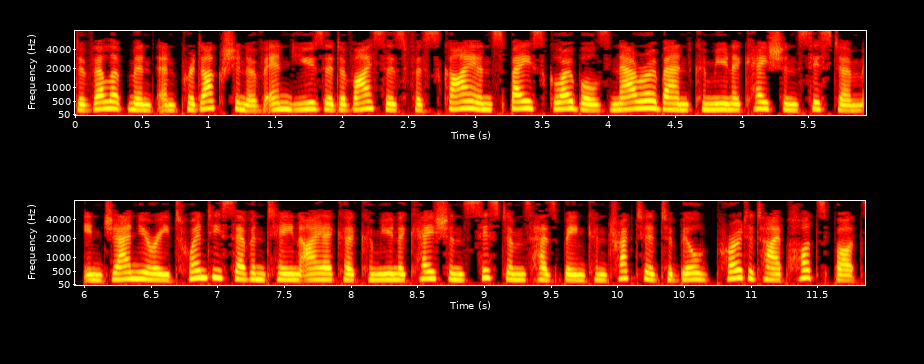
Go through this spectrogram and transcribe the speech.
development and production of end-user devices for Sky and Space Global's narrowband communication system. In January 2017 IECA Communications Systems has been contracted to build prototype hotspots,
